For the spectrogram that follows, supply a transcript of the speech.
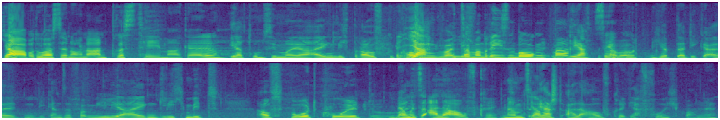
Ja, aber du hast ja noch ein anderes Thema, gell? Ja, darum sind wir ja eigentlich drauf gekommen. Ja, weil jetzt haben wir einen Riesenbogen gemacht. Ja, sehr aber gut. Ich habe da die, die ganze Familie eigentlich mit aufs Boot geholt. Wir haben uns alle aufgeregt. Wir haben uns ja. erst alle aufgeregt, ja furchtbar. Ne?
